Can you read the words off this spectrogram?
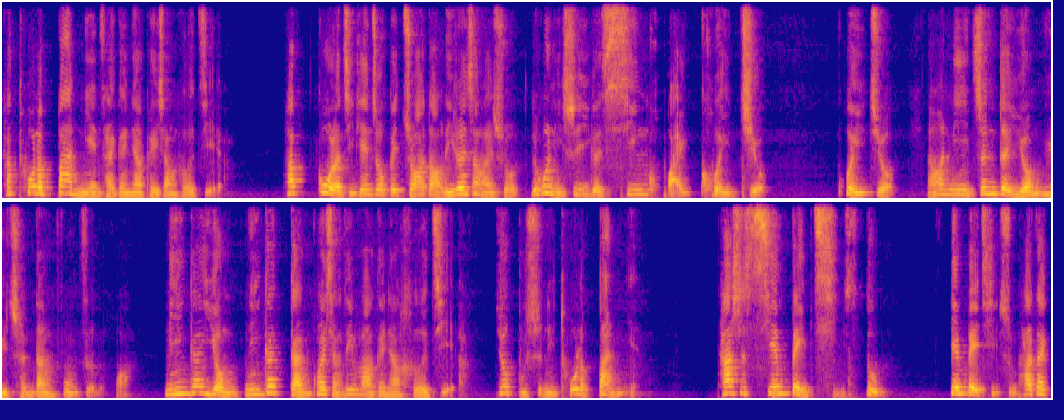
他拖了半年才跟人家赔偿和解！他过了几天之后被抓到，理论上来说，如果你是一个心怀愧疚、愧疚，然后你真的勇于承担负责的话，你应该勇，你应该赶快想尽办法跟人家和解啊！就不是你拖了半年，他是先被起诉，先被起诉，他在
